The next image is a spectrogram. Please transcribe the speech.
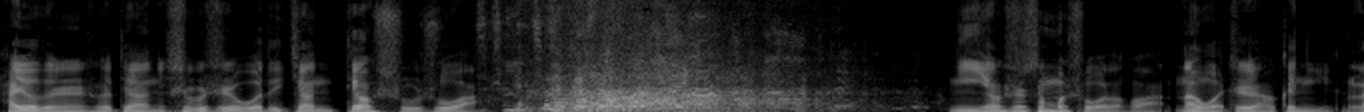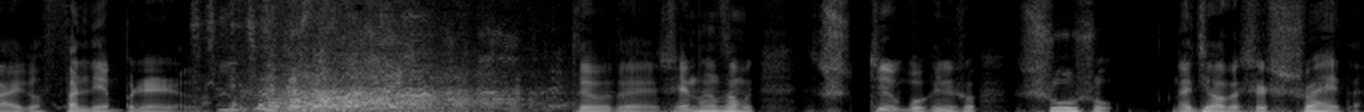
还有的人说调你是不是我得叫你调叔叔啊？你要是这么说的话，那我这要跟你来个翻脸不认人了，对不对？谁能这么？这我跟你说，叔叔那叫的是帅的，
